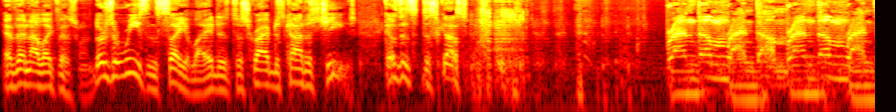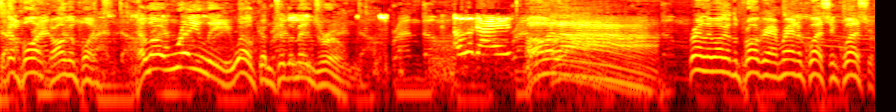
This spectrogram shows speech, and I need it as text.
And then I like this one. There's a reason cellulite is described as cottage cheese because it's disgusting. Random, random, random, random. Good point. All good points. Hello, Rayleigh. Welcome to the men's room. Hello, guys. Hola. Friendly welcome to the program. Random question. Question.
